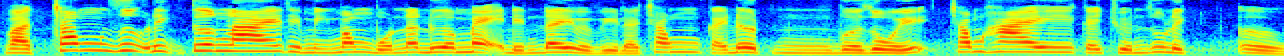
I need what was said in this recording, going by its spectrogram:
Và trong dự định tương lai thì mình mong muốn là đưa mẹ đến đây bởi vì là trong cái đợt ừ, vừa rồi ấy, trong hai cái chuyến du lịch ở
